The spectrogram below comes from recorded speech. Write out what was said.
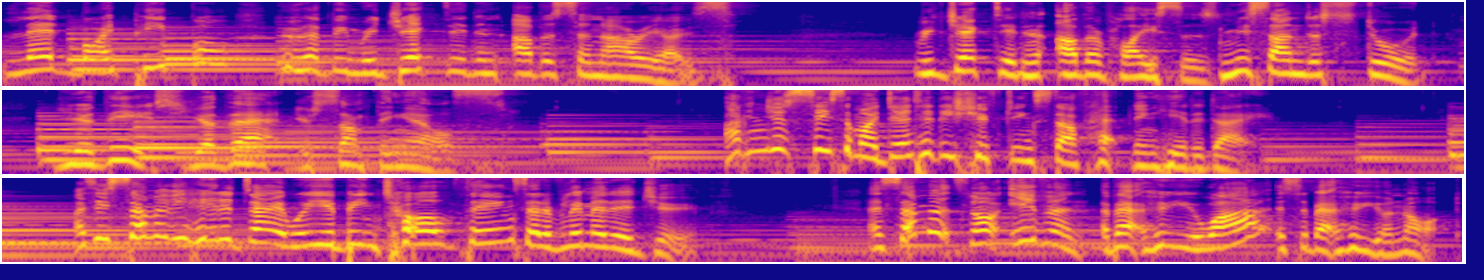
led by people who have been rejected in other scenarios, rejected in other places, misunderstood. You're this, you're that, you're something else. I can just see some identity shifting stuff happening here today. I see some of you here today where you've been told things that have limited you. And some of it's not even about who you are, it's about who you're not.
